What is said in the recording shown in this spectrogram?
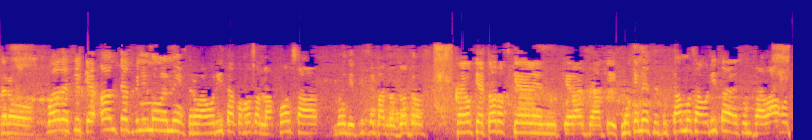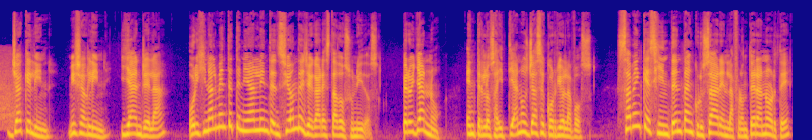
pero puedo decir que antes vinimos a mí, pero ahorita como son las cosas, muy difícil para nosotros. Creo que todos quieren quedarse aquí. Lo que necesitamos ahorita es un trabajo. Jacqueline, Michelin y Angela originalmente tenían la intención de llegar a Estados Unidos, pero ya no. Entre los haitianos ya se corrió la voz. Saben que si intentan cruzar en la frontera norte,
